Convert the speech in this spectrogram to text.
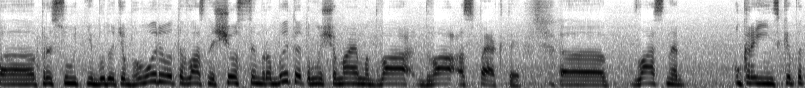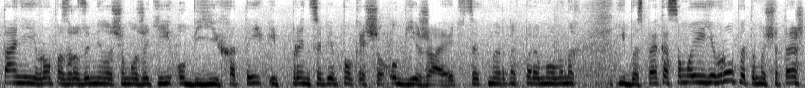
е, присутні, будуть обговорювати власне, що з цим робити, тому що маємо два, два аспекти. Е, Власне. Українське питання Європа зрозуміла, що можуть її об'їхати, і в принципі поки що об'їжджають в цих мирних перемовинах. І безпека самої Європи, тому що теж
